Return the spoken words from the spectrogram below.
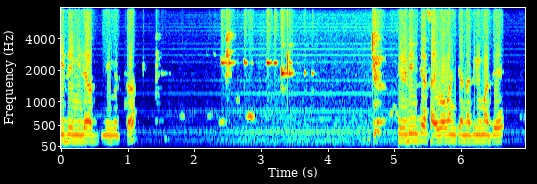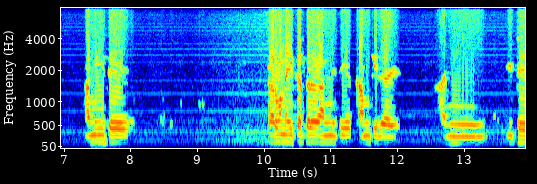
ईद मिलाद निमित्त. शिर्डींच्या साईबाबांच्या नगरीमध्ये आम्ही इथे सर्वांना एकत्र आणण्याचे काम केले आहे. आणि इथे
